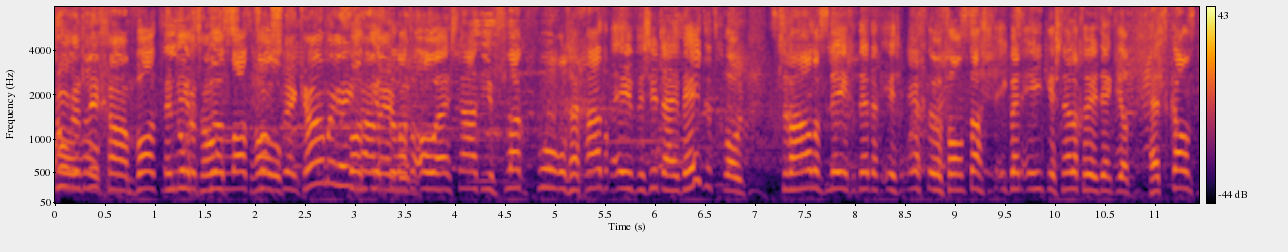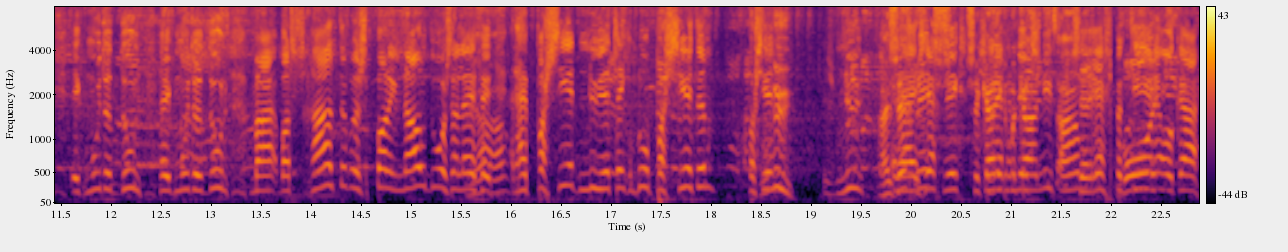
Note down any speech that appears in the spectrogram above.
door het lichaam Wat en door het de hoofd lat van. Sven Kramer heen Wat gaan. de lat-. Oh, hij staat hier vlak voor ons. Hij gaat nog even zitten. Hij weet het gewoon. 12.39 is echt een fantastisch. Ik ben één keer sneller geweest, denkt hij dan. Het kan. Ik moet het doen. Ik moet het doen. Maar wat gaat er een spanning nou door zijn lijf Ja. En hij passeert nu. Het tekenbloem passeert hem. Passeert Nu. hem. Dus nu. Hij zegt hij niks. zegt niks. Ze kijken elkaar niks. niet aan. Ze respecteren elkaar.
